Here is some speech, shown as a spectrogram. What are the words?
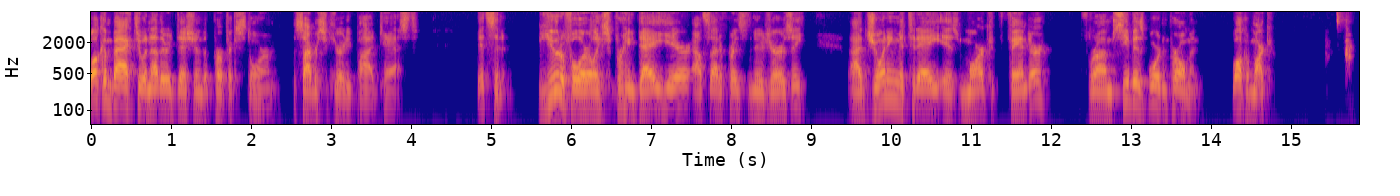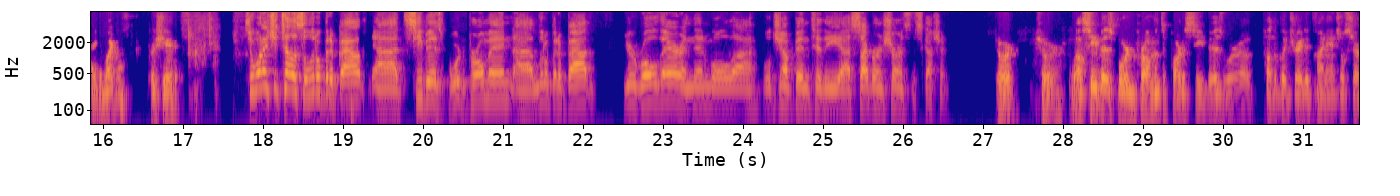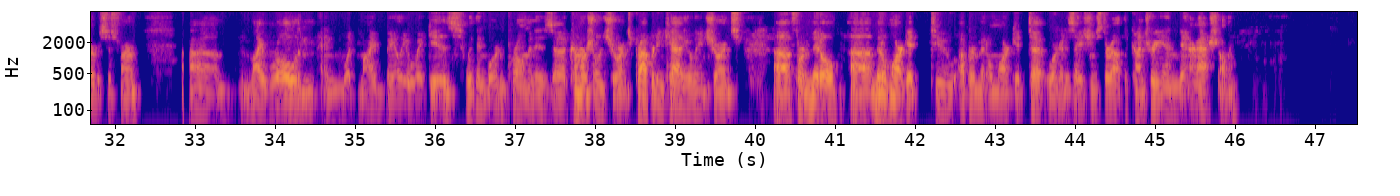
Welcome back to another edition of the Perfect Storm, the cybersecurity podcast. It's a beautiful early spring day here outside of Princeton, New Jersey. Uh, joining me today is Mark Phander from CBiz Borden Perlman. Welcome, Mark. Thank you, Michael. Appreciate it. So, why don't you tell us a little bit about uh, CBiz Borden Perlman, uh, a little bit about your role there, and then we'll uh, we'll jump into the uh, cyber insurance discussion. Sure. Sure. Well, CBiz Borden Perlman's a part of CBiz. We're a publicly traded financial services firm. Um, my role and, and what my bailiwick is within Borden Perlman is uh, commercial insurance, property and casualty insurance uh, for middle uh, middle market to upper middle market uh, organizations throughout the country and internationally.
